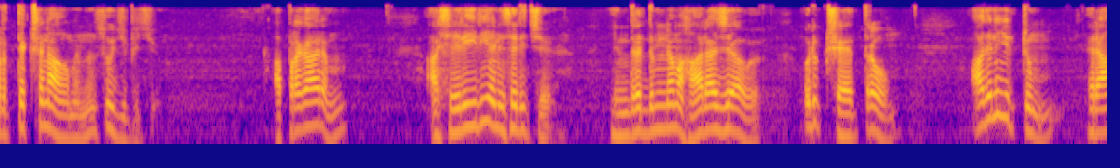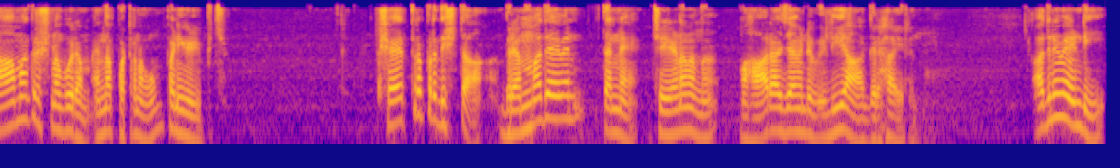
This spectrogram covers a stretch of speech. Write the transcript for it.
പ്രത്യക്ഷനാകുമെന്ന് സൂചിപ്പിച്ചു. അപ്രകാരം അശരീരി അനുസരിച്ച് ഇന്ദ്രദ്യുമ്ന മഹാരാജാവ് ഒരു ക്ഷേത്രവും അതിനു ചുറ്റും രാമകൃഷ്ണപുരം എന്ന പട്ടണവും പണി കഴിപ്പിച്ചു ക്ഷേത്രപ്രതിഷ്ഠ ബ്രഹ്മദേവൻ തന്നെ ചെയ്യണമെന്ന് മഹാരാജാവിന്റെ വലിയ ആഗ്രഹമായിരുന്നു. അതിനുവേണ്ടി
